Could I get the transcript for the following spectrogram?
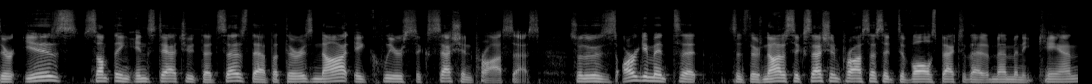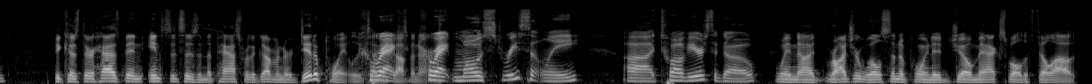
There is something in statute that says that, but there is not a clear succession process. So there's this argument that since there's not a succession process, it devolves back to that amendment he can, because there has been instances in the past where the governor did appoint lieutenant correct. governor. Correct. Most recently, uh, 12 years ago. when uh, Roger Wilson appointed Joe Maxwell to fill out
